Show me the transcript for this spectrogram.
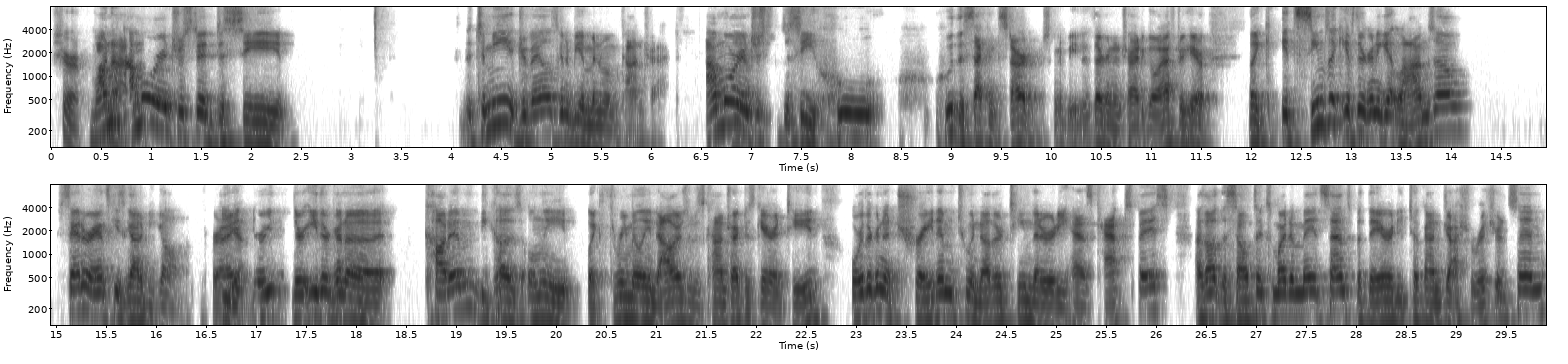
Sure. Why I'm, not? I'm more interested to see. To me, JaVale is going to be a minimum contract. I'm more yeah. interested to see who who the second starter is going to be that they're going to try to go after here. Like it seems like if they're going to get Lonzo, Satoransky's got to be gone, right? They're, they're either going to cut him because only like $3 million of his contract is guaranteed, or they're going to trade him to another team that already has cap space. I thought the Celtics might have made sense, but they already took on Josh Richardson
